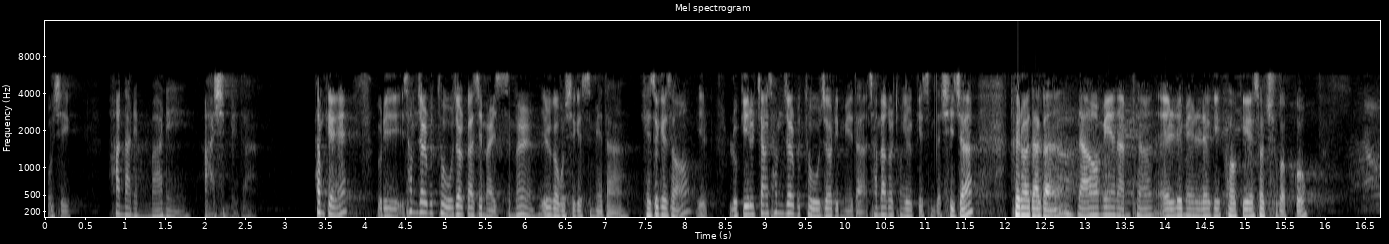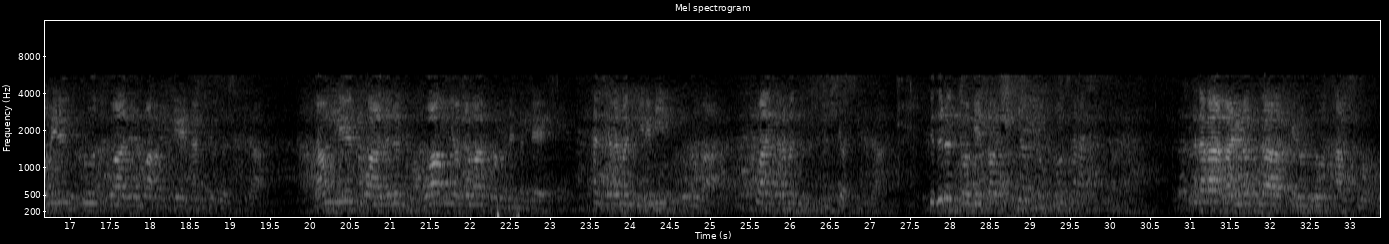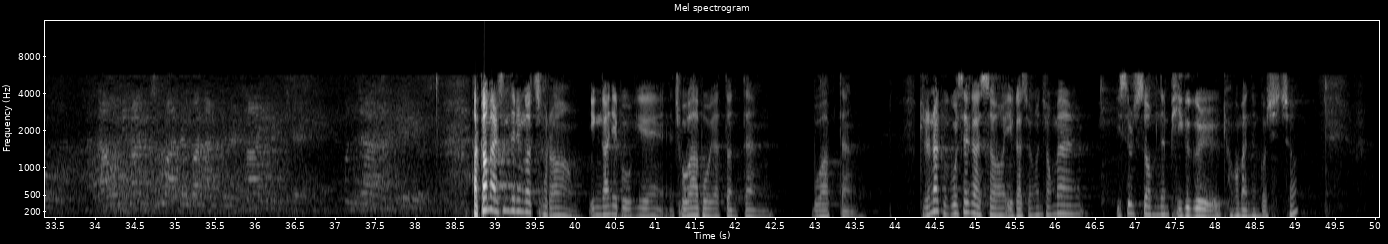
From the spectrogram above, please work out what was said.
오직 하나님만이 아십니다. 함께 우리 3절부터 5절까지 말씀을 읽어보시겠습니다. 계속해서 룻기 1장 3절부터 5절입니다. 자막을 통해 읽겠습니다. 시작. 그러다가 나오미의 남편 엘리멜렉이 거기에서 죽었고 나오미는 그 두 아들과 함께 남겨졌습니다. 나오미의 두 아들은 모압 여자와 결혼했는데 한 사람은 이름이 오르바, 또 한 사람은 룻이었습니다. 그들은 거기서 10년 정도 살았습니다. 그러다가 말론과 기론도 다 죽었고 나오미만 두 아들과 남편을 다 잃은 채 혼자 남게 되었습니다. 말씀드린 것처럼 인간이 보기에 좋아 보였던 땅, 모압 땅. 그러나 그곳에 가서 이 가정은 정말 있을 수 없는 비극을 경험하는 것이죠.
